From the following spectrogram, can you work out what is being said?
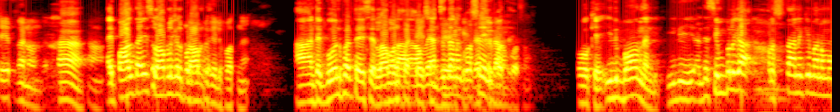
సేఫ్ గానే ఉంది. అవి పాలు తాగేసి లోపలికి వెళ్ళిపోతున్నాయి. అంటే గోని పట్టు వేసారు లోపల వెచ్చదనం కోసం. ఓకే ఇది బాగుందండి. ఇది అంటే సింపుల్గా ప్రస్తుతానికి మనము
